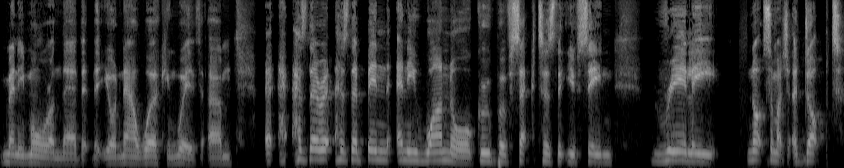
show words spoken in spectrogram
many more on there that, that you're now working with um, uh, has there has there been any one or group of sectors that you've seen really not so much adopt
